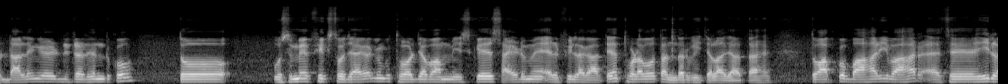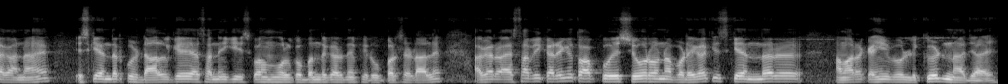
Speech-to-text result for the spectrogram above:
डालेंगे डिटर्जेंट को तो उसमें फ़िक्स हो जाएगा क्योंकि थोड़ा जब हम इसके साइड में एल्फी लगाते हैं, थोड़ा बहुत अंदर भी चला जाता है। तो आपको बाहर ही बाहर ऐसे ही लगाना है। इसके अंदर कुछ डाल के, ऐसा नहीं कि इसको हम होल को बंद कर दें, फिर ऊपर से डालें। अगर ऐसा भी करेंगे तो आपको ये श्योर होना पड़ेगा कि इसके अंदर हमारा कहीं वो लिक्विड ना जाए।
